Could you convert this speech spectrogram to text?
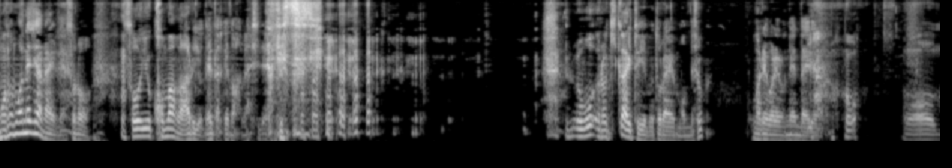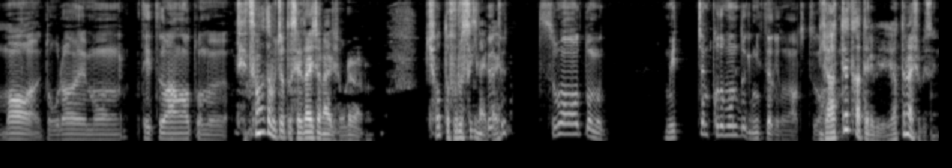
モノマネじゃないね。その、そういうコマがあるよね、だけの話で。別に。ロボ、あの、機械といえばドラえもんでしょ？我々の年代で。おまあ、ドラえもん、鉄腕アトム。鉄腕アトムちょっと世代じゃないでしょ俺らの。ちょっと古すぎないかえ、い鉄腕アトム、めっちゃ子供の時見てたけどな、鉄腕。やってたテレビで。やってないでしょ別に。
